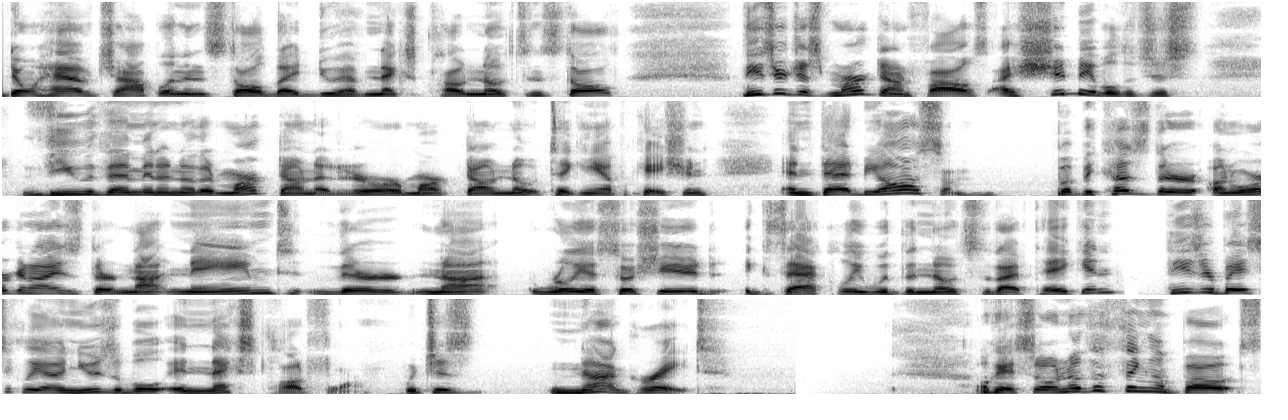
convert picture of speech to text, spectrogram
don't have Joplin installed, but I do have Nextcloud Notes installed. These are just Markdown files. I should be able to just view them in another Markdown editor or Markdown note taking application, and that'd be awesome. But because they're unorganized, they're not named, they're not really associated exactly with the notes that I've taken, these are basically unusable in Nextcloud form, which is not great. Okay, so another thing about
